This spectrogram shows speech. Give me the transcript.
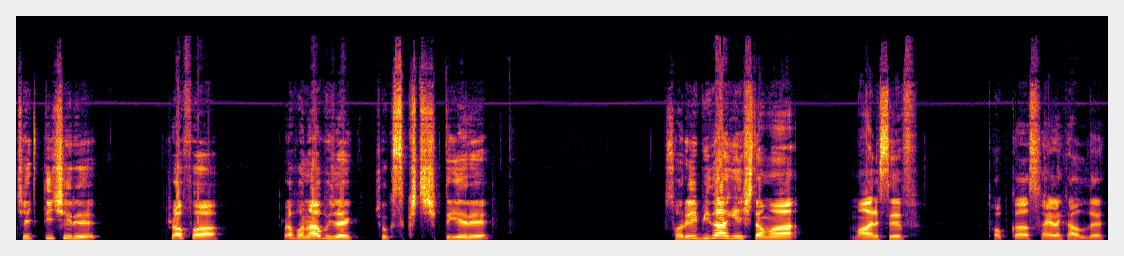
Çekti içeri. Rafa. Rafa ne yapacak? Çok sıkıştı çıktı geri. Sarıya bir daha geçti ama maalesef top Galatasaray'da kaldı.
